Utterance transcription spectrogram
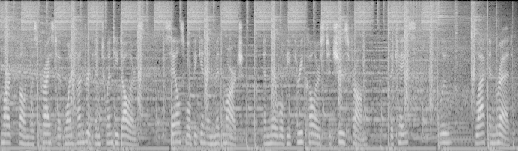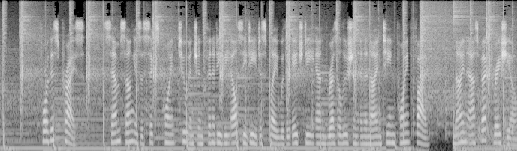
smartphone was priced at $120. Sales will begin in mid-March, and there will be three colors to choose from, the case, blue, black and red. For this price, Samsung is a 6.2-inch Infinity V LCD display with a HD and resolution and a 19.5, 9 aspect ratio,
